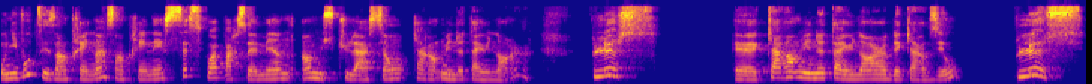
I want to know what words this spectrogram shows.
au niveau de ses entraînements, elle s'entraînait six fois par semaine en musculation, 40 minutes à une heure, plus 40 euh, minutes à une heure de cardio, plus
